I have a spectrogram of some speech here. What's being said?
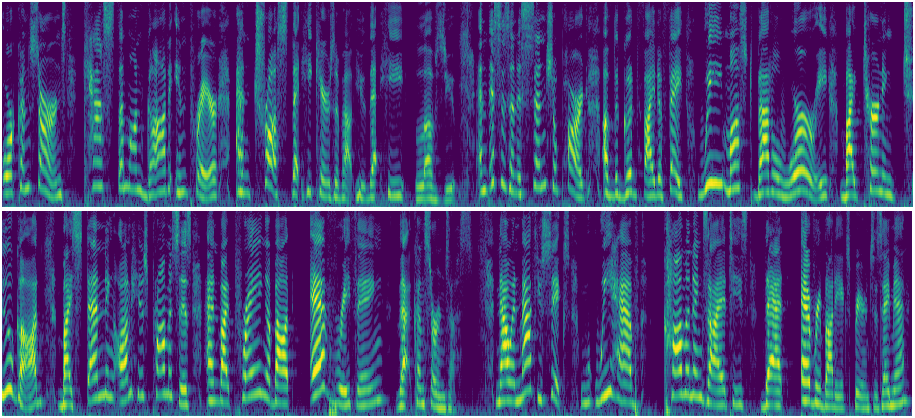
or concerns, cast them on God in prayer and trust that He cares about you, that He loves you. And this is an essential part of the good fight of faith. We must battle worry by turning to God, by standing on His promises, and by praying about everything that concerns us. Now, in Matthew 6, we have common anxieties that everybody experiences. Amen?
